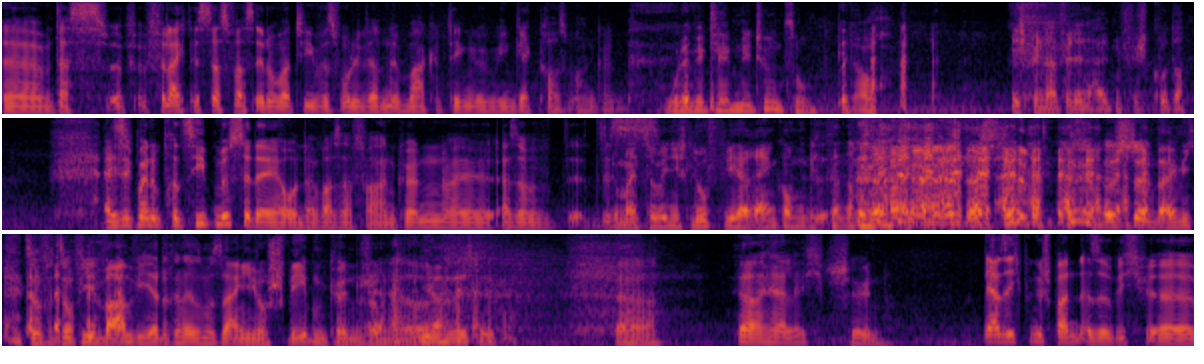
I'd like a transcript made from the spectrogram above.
Ähm, das, äh, vielleicht ist das was Innovatives, wo die dann im Marketing irgendwie einen Gag draus machen können. Oder wir kleben die Türen zu. Geht auch. Ich bin dann für den alten Fischkutter. Also ich meine, im Prinzip müsste der ja unter Wasser fahren können, weil, also... Das Du meinst, so wenig Luft, wie hier reinkommen, geht dann Das stimmt, eigentlich. So, so viel warm wie hier drin ist, muss er eigentlich auch schweben können schon. Also. richtig. Ja, Ja, herrlich. schön. Ja, also ich bin gespannt. Also ich äh,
